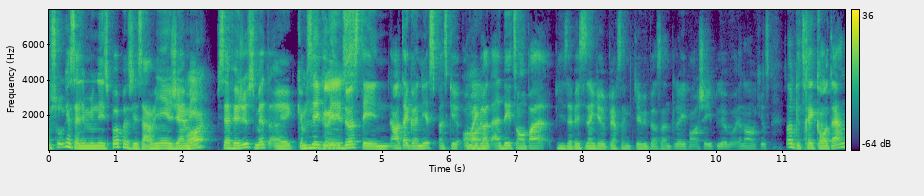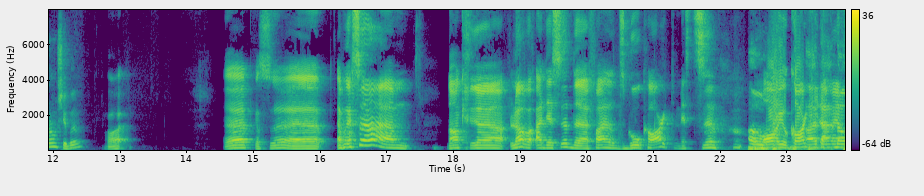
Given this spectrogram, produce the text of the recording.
je trouve que ça l'immunise pas parce que ça revient jamais. Ouais. Puis ça fait juste mettre. euh, comme si. Linda, c'était une antagoniste parce que, oh my god, elle date son père, puis ça fait 6 ans qu'il y a personne qui a vu personne, puis là, il est fâché, puis là, bah, non, Chris. Il me semble que tu serais content, non? Je sais pas. Ouais. Euh, après ça, euh, après ça, euh, Donc euh, là, elle décide de faire du go-kart, mais style Oh. Mario Kart. Attends, non,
